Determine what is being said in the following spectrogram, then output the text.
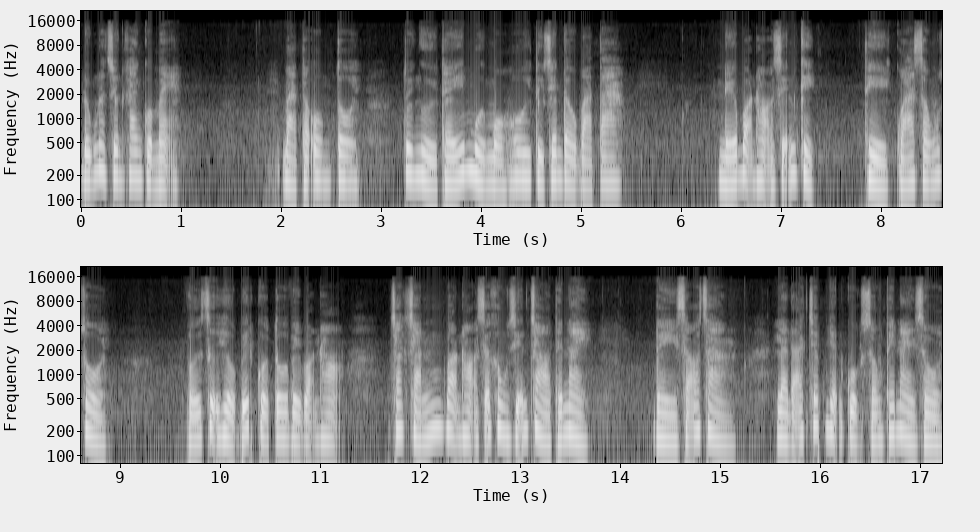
đúng là Duyên Khanh của mẹ. Bà ta ôm tôi, tôi ngửi thấy mùi mồ hôi từ trên đầu bà ta. Nếu bọn họ diễn kịch Thì quá sống rồi. Với sự hiểu biết của tôi về bọn họ Chắc chắn bọn họ sẽ không diễn trò thế này. Đây rõ ràng là đã chấp nhận cuộc sống thế này rồi.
